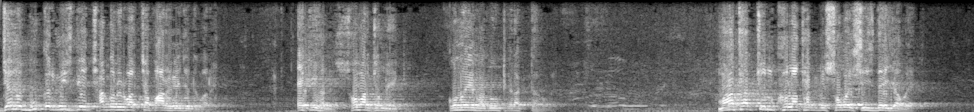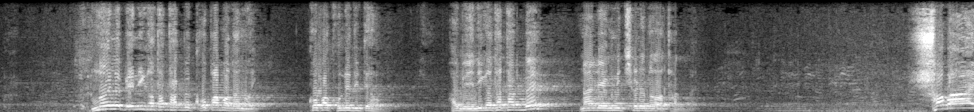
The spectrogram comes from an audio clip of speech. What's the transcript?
যেন বুকের নিচ দিয়ে ছাগলের বাচ্চা পার হয়ে যেতে পারে। একই হাদিস, সবার জন্য একই। কোনো এভাবে উঠে রাখতে হবে। মাথার চুল খোলা থাকবে, সবাই সিজদেই যাবে। নইলে বেনি গাঁথা থাকবে, খোপা বাঁধা নয়। খোপা খুলে দিতে হবে। হয় বেনি গাঁথা থাকবে, নাহলে এমনি ছেড়ে দেওয়া থাকবে। সবাই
